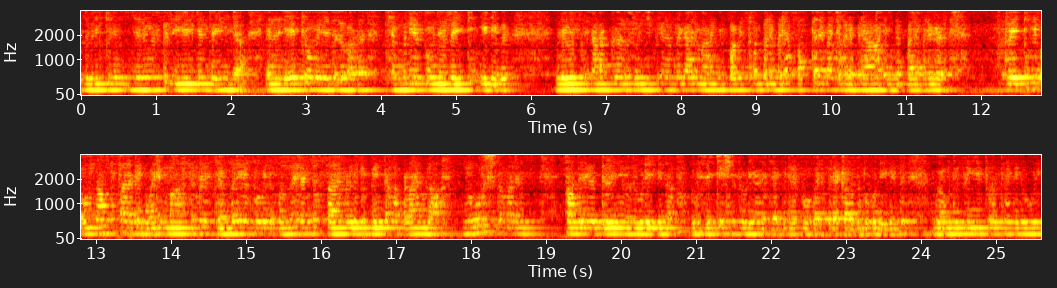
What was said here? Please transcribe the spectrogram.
ഇതൊരിക്കലും ജനങ്ങൾക്ക് സ്വീകരിക്കാൻ കഴിയില്ല എന്നതിന്റെ ഏറ്റവും വലിയ തെളിവാണ് ചെമ്മണിയപ്പൂവിന്റെ റേറ്റിംഗ് ഇടിവ്. നിലവിലത്തെ കണക്കുകൾ സൂചിപ്പിക്കുന്ന പ്രകാരമാണെങ്കിൽ പവിത്രം പരമ്പര പത്തരമാറ്റ പരമ്പര എന്ന പരമ്പരകൾ റേറ്റിംഗിൽ ഒന്നാം സ്ഥാനത്തേക്ക് വരും. മാസങ്ങളിൽ ചെമ്പനിയപ്പൂവിൽ ഒന്ന് രണ്ട് സ്ഥാനങ്ങളിലേക്ക് പിന്തള്ളപ്പെടാനുള്ള നൂറ് ശതമാനം സാധ്യതകൾ തെളിഞ്ഞു വന്നുകൊണ്ടിരിക്കുന്ന ഒരു സിറ്റുവേഷനിലൂടെയാണ് ചെമ്പനിയപ്പൂ പരമ്പര കടന്നുപോയിക്കൊണ്ടിരിക്കുന്നത്. ഗോമതി പ്രിയെ പുറത്താക്കിയതോടെ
